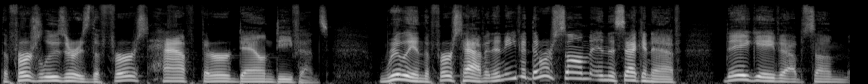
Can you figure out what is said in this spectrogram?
The first loser is the first half third down defense. Really, in the first half, and then even there were some in the second half, they gave up some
